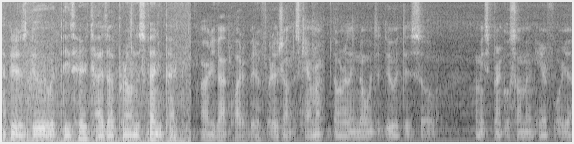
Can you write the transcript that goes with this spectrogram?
I could just do it with these hair ties I put on this fanny pack I already got quite a bit of footage on this camera. Don't really know what to do with this, so let me sprinkle some in here for you.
